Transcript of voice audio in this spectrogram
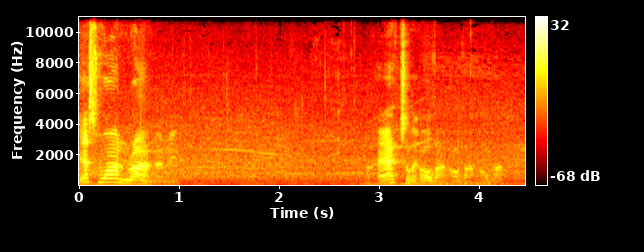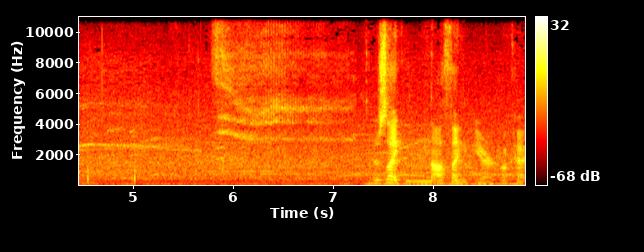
Just one run. I mean. Okay. Actually, hold on. Hold on. Hold on. There's like nothing here. Okay.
